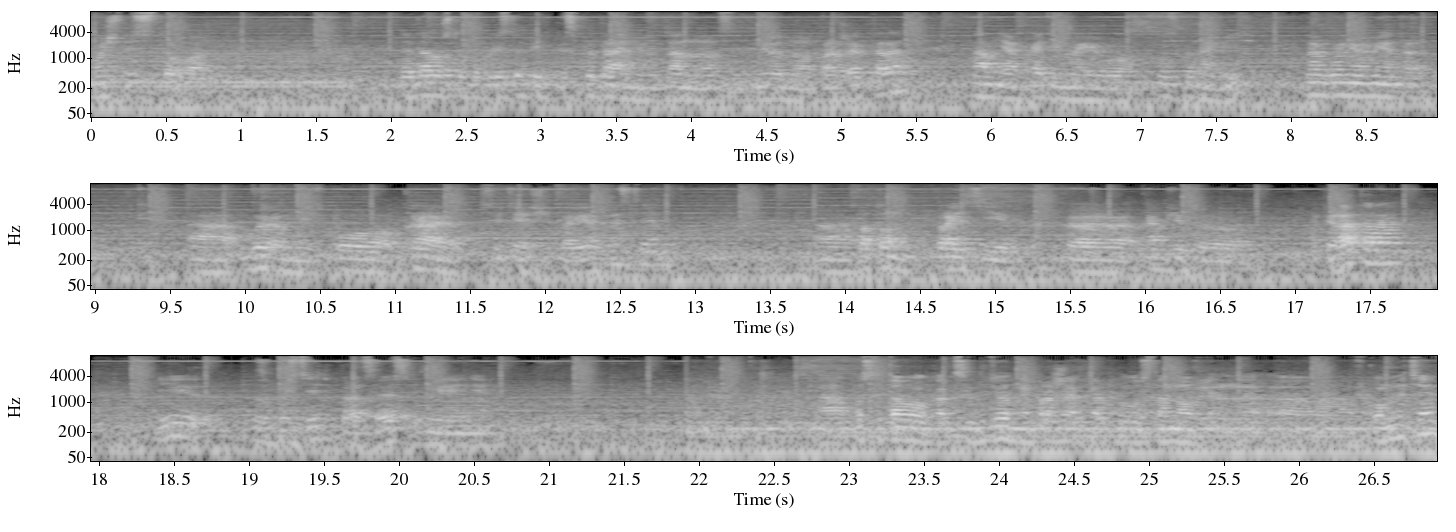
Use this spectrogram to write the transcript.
мощность 100 Вт. Для того, чтобы приступить к испытанию данного светодиодного прожектора, нам необходимо его установить на гониометр, выровнять по краю светящей поверхности, потом пройти к компьютеру оператора и запустить процесс измерения. А после того, как светодиодный прожектор был установлен э, в комнате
